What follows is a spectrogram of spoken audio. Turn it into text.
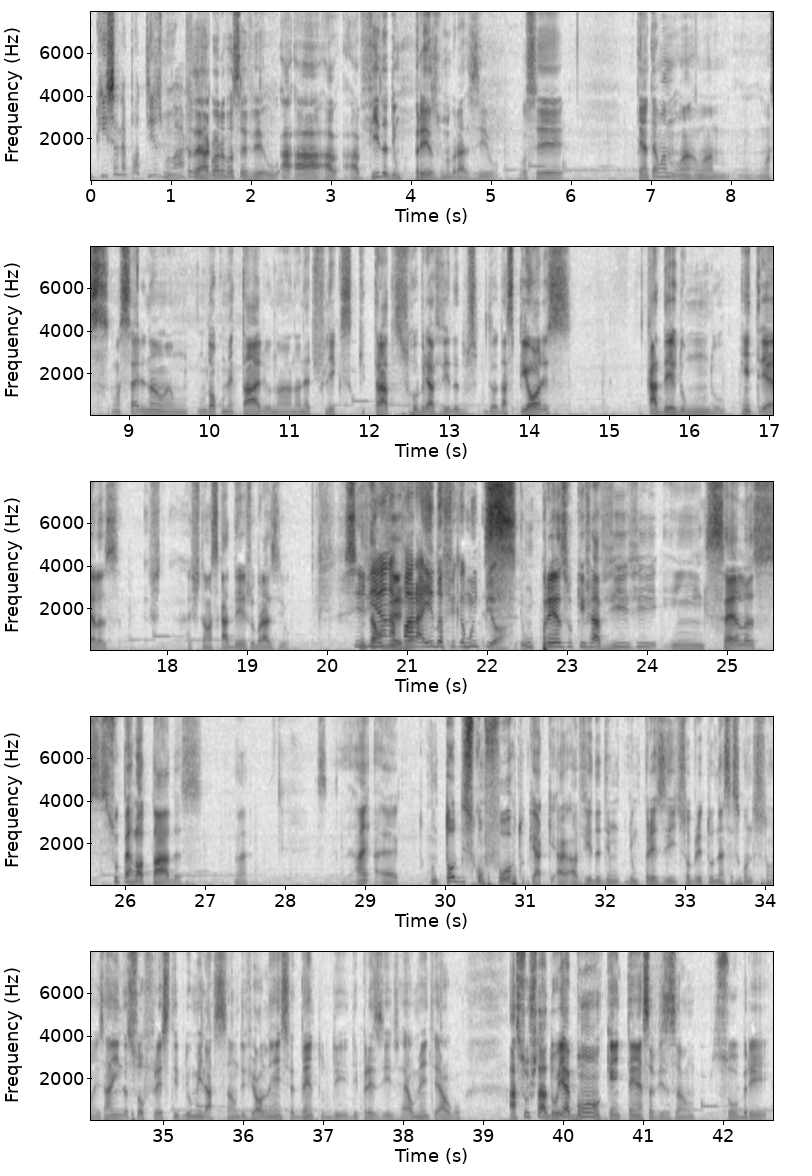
Que isso é nepotismo, eu acho. Pois é, agora você vê, a, a, a- vida de um preso no Brasil, você tem até uma, uma, uma, uma- série, não, é um, um documentário na, na Netflix que trata sobre a vida dos- do- das piores cadeias do mundo, entre elas estão as cadeias do Brasil. Se Então, vier na veja, Paraíba, fica muito pior. Um preso que já vive em celas superlotadas, né? É, com todo o desconforto que a, a- a vida de um, de um presídio, sobretudo nessas condições, ainda sofrer esse tipo de humilhação, de violência dentro de, de presídios, realmente é algo assustador. E é bom quem tem essa visão sobre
